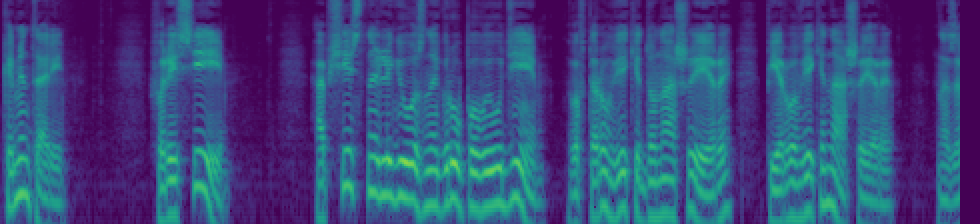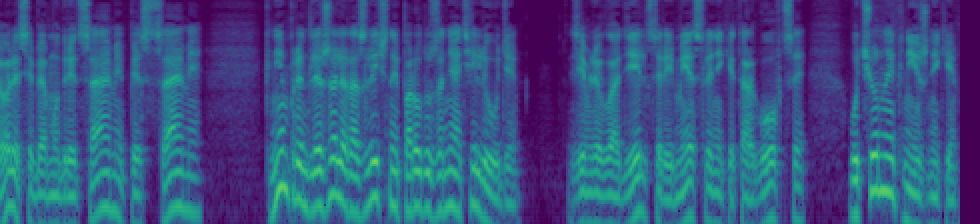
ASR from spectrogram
Комментарий. Фарисеи – общественная религиозная группа в Иудее, во втором веке до нашей эры, первом веке нашей эры. Называли себя мудрецами, песцами. К ним принадлежали различные по роду занятий люди – землевладельцы, ремесленники, торговцы, ученые-книжники.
